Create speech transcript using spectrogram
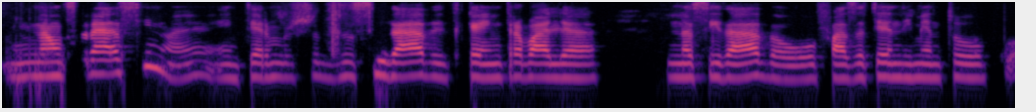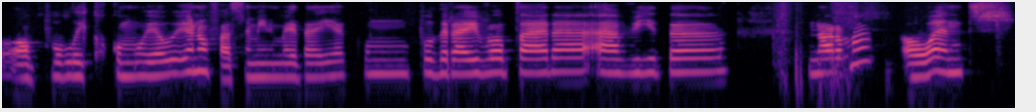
Não será assim, não é? Em termos de cidade e de quem trabalha na cidade ou faz atendimento ao público como eu, eu não faço a mínima ideia como poderei voltar à, à vida normal ou antes.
